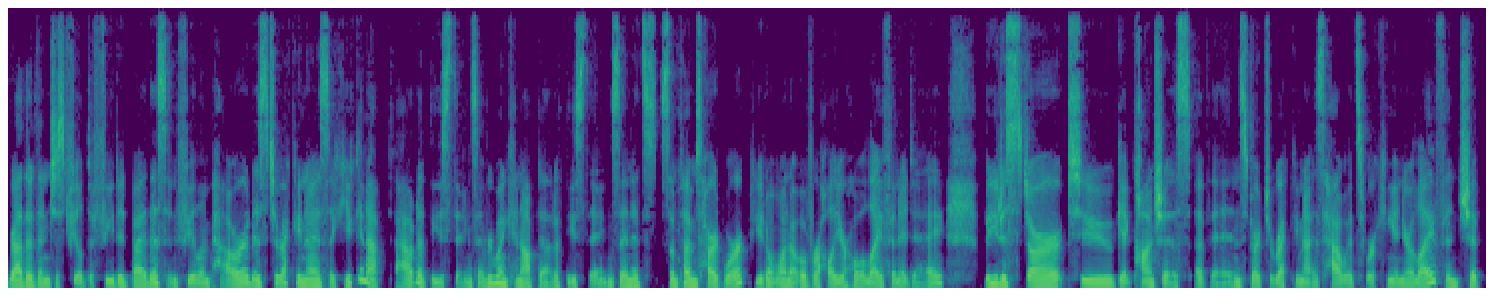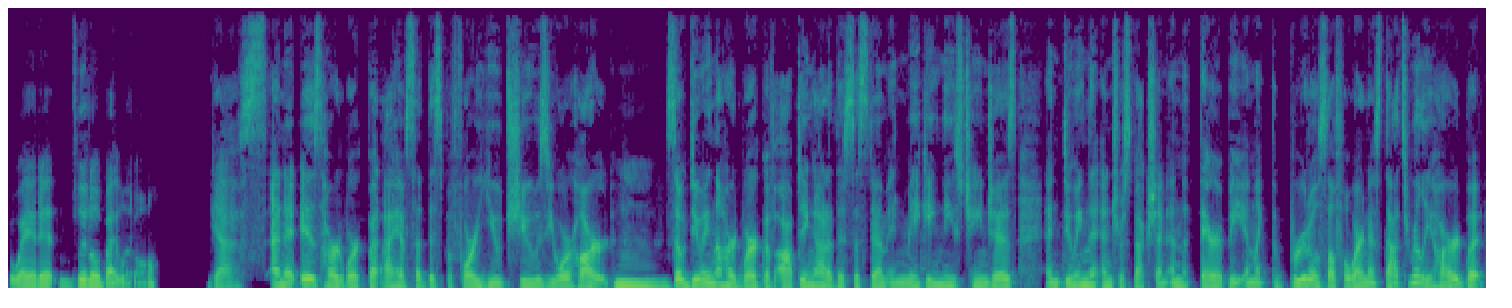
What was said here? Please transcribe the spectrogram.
rather than just feel defeated by this and feel empowered is to recognize like you can opt out of these things. Everyone can opt out of these things. And it's sometimes hard work. You don't want to overhaul your whole life in a day, but you just start to get conscious of it and start to recognize how it's working in your life and chip away at it little by little. Yes. And it is hard work, but I have said this before you choose your hard. Mm. So, doing the hard work of opting out of the system and making these changes and doing the introspection and the therapy and like the brutal self awareness, that's really hard. But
